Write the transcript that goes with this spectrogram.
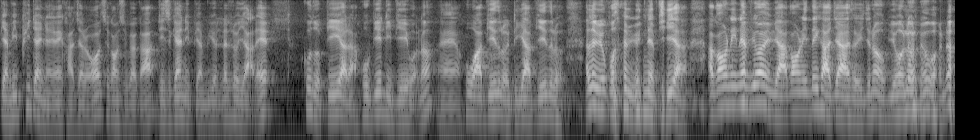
ပြန်ပြီးဖိတိုက်နိုင်တဲ့ခါကျတော့စစ်ကောင်စီဘက်ကဒီစကန်တွေပြန်ပြီးတော့လက်လွတ်ရတယ် ခုဆိုပြေးရတာဟိုပြေးဒီပြေးပေါ့နော်အဲဟိုဟာပြေးသလိုဒီကပြေးသလိုအဲ့လိုမျိုးပုံစံမျိုးနဲ့ပြေးရအကောင်နေနဲ့ပြောရင်ဗျာအကောင်နေသိခါကြရဆိုရင်ကျွန်တော်ပြောလို့လို့ပေါ့နော်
